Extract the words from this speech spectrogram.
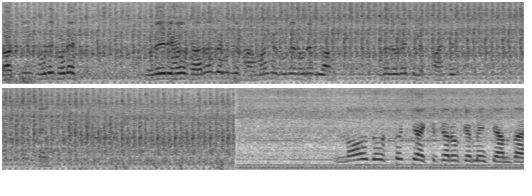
ਬਾਕੀ ਥੋੜੇ ਥੋੜੇ ਜੁੜੇ ਰਹੋ ਸਾਰਾ ਦਿਨ, ਦਿਖਾਵਾਂਗੇ ਥੋੜੇ ਥੋੜੇ ਬਲੌਗ ਥੋੜੇ ਥੋੜੇ ਕਲਿੱਪਾਂ 'ਚ। ਲਓ ਦੋਸਤੋ ਚੈੱਕ ਕਰੋ ਕਿਵੇਂ ਚੱਲਦਾ।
